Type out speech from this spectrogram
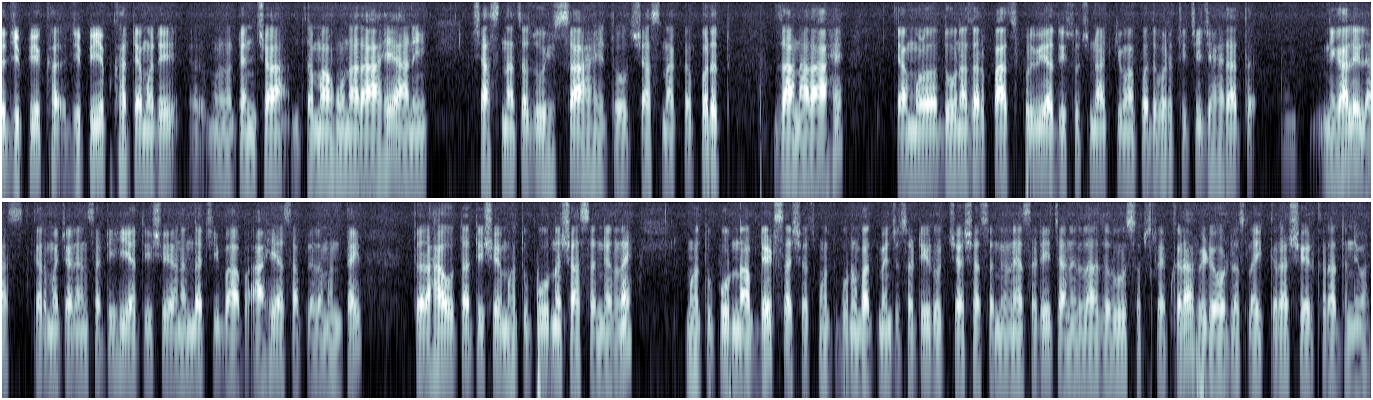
जी पी एफ खा जी पी एफ खात्यामध्ये त्यांच्या जमा होणार आहे आणि शासनाचा जो हिस्सा आहे तो शासनाकडं परत जाणारा आहे. त्यामुळं दोन हजार पाचपूर्वी अधिसूचना किंवा पदभरतीची जाहिरात निघालेल्या कर्मचाऱ्यांसाठी ही अतिशय आनंदाची बाब आहे असं आपल्याला म्हणता येईल. तर हा होता अतिशय महत्त्वपूर्ण शासन निर्णय. महत्त्वपूर्ण अपडेट्स अशाच महत्त्वपूर्ण बातम्यांच्यासाठी रोजच्या शासन निर्णयासाठी चॅनलला जरूर सबस्क्राईब करा. व्हिडिओ आवडल्यास लाईक करा शेअर करा. धन्यवाद.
